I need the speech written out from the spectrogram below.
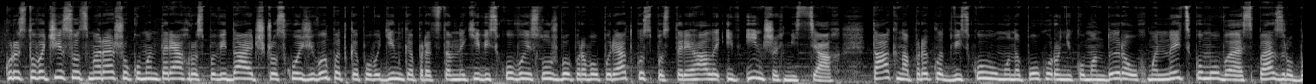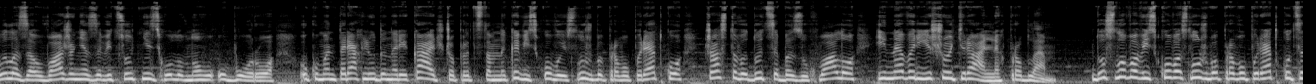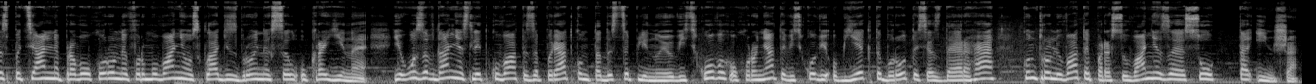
Користувачі соцмереж у коментарях розповідають, що схожі випадки поведінки представників військової служби правопорядку спостерігали і в інших місцях. Так, наприклад, військовому на похороні командира у Хмельницькому ВСП зробили зауваження за відсутність головного убору. У коментарях люди нарікають, що представники військової служби правопорядку часто ведуть себе зухвало і не вирішують реальних проблем. До слова, військова служба правопорядку це спеціальне правоохоронне формування у складі збройних сил України. Його завдання слідкувати за порядком та дисципліною військових, охороняти військові об'єкти, боротися з ДРГ, контролювати пересування ЗСУ та інше.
